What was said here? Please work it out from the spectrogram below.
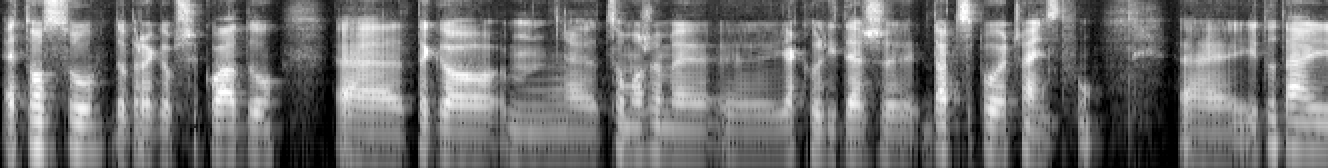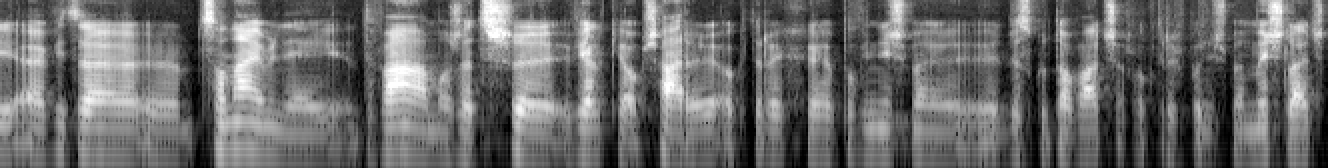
Etosu, dobrego przykładu, e, tego, mm, e, co możemy e, jako liderzy dać społeczeństwu. I tutaj widzę co najmniej dwa, może trzy wielkie obszary, o których powinniśmy dyskutować, o których powinniśmy myśleć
